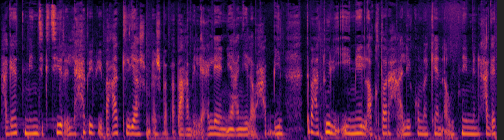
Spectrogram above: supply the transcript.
حاجات من دي كتير اللي حابب يبعت لي عشان مبقاش ببقى بعمل إعلان يعني. لو حابين تبعتوا لي إيميل أقترح عليكم مكان أو اتنين من الحاجات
